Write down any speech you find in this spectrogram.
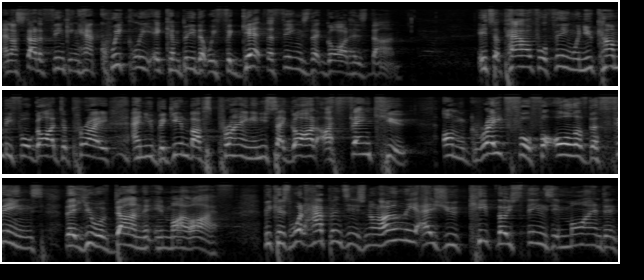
and I started thinking how quickly it can be that we forget the things that God has done. It's a powerful thing when you come before God to pray and you begin by praying and you say, God, I thank you. I'm grateful for all of the things that you have done in my life. Because what happens is not only as you keep those things in mind and,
